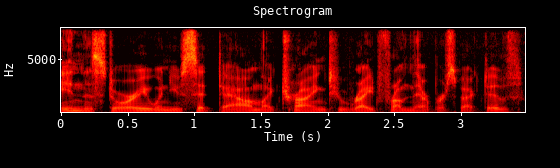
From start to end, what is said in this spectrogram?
in the story when you sit down, like trying to write from their perspective?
